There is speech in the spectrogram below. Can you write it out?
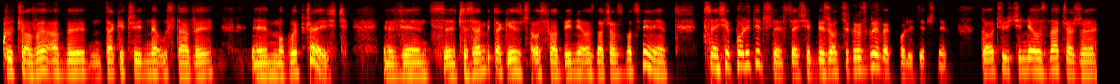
kluczowe, aby takie czy inne ustawy e, mogły przejść. Więc czasami tak jest, że osłabienie oznacza wzmocnienie. W sensie politycznym, w sensie bieżących rozgrywek politycznych. To oczywiście nie oznacza, że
